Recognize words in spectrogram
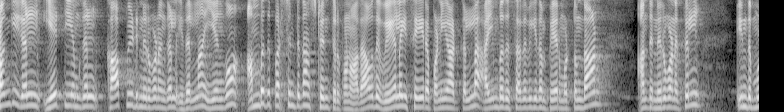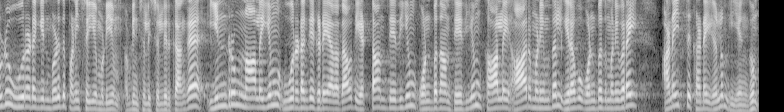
வங்கிகள் ஏடிஎம்கள் காப்பீடு நிறுவனங்கள் இதெல்லாம் இயங்கும். ஐம்பது பர்சன்ட் தான் ஸ்ட்ரென்த் இருக்கணும். அதாவது வேலை செய்கிற பணியாட்களில் ஐம்பது சதவிகிதம் பேர் மட்டும்தான் அந்த நிறுவனத்தில் இந்த முழு ஊரடங்கின் பொழுது பணி செய்ய முடியும் அப்படின்னு சொல்லி சொல்லியிருக்காங்க. இன்றும் நாளையும் ஊரடங்கு கிடையாது. அதாவது எட்டாம் தேதியும் ஒன்பதாம் தேதியும் காலை ஆறு மணி முதல் இரவு ஒன்பது மணி வரை அனைத்து கடைகளும் இயங்கும்.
